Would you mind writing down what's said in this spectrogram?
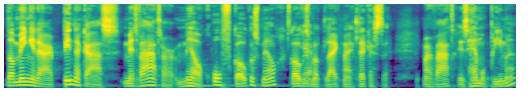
Dan meng je daar pindakaas met water, melk of kokosmelk. Kokosmelk lijkt mij het lekkerste. Maar water is helemaal prima.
